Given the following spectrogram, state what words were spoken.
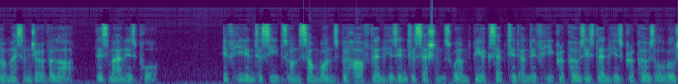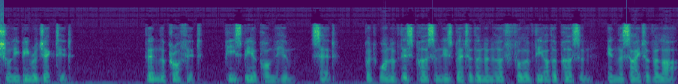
O Messenger of Allah, this man is poor. If he intercedes on someone's behalf then his intercessions won't be accepted and if he proposes then his proposal will surely be rejected. Then the Prophet, peace be upon him, said, But one of this person is better than an earth full of the other person, in the sight of Allah.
